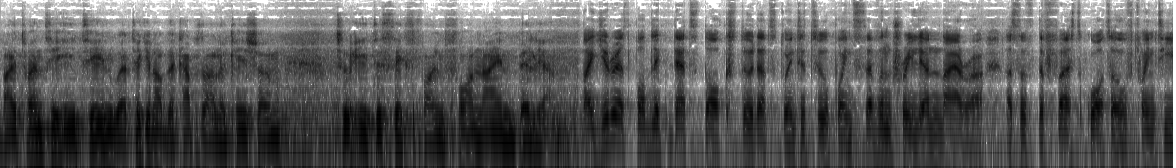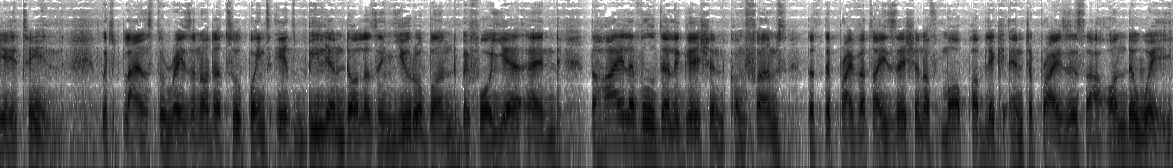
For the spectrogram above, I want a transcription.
by 2018, we're taking up the capital allocation to 86.49 billion. Nigeria's public debt stock stood at 22.7 trillion naira as of the first quarter of 2018, with plans to raise another 2.8 billion dollars in eurobond before year end. The high-level delegation confirms that the privatization of more public enterprises are on the way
